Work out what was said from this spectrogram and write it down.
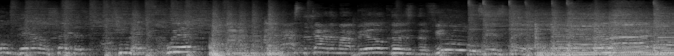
O'Donnell says that she had to quit. Pass the dynamite bill, cause the fuse is there.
